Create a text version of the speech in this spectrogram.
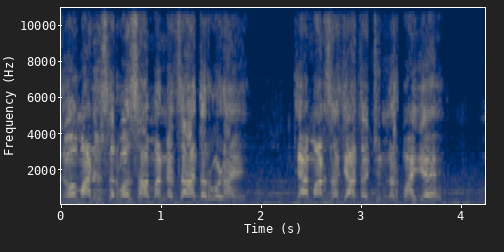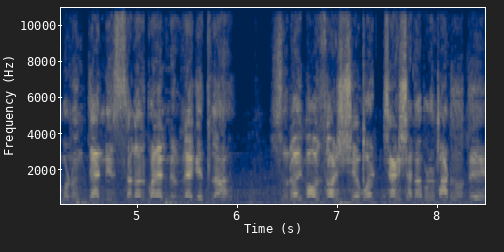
जो माणूस सर्वसामान्याचा आदरवड आहे त्या माणसाच्या हातात जुन्नर पाहिजे. म्हणून त्यांनी सरळपणे निर्णय घेतला. सुरज भाऊचा शेवटच्या क्षणापर्यंत मानत होते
